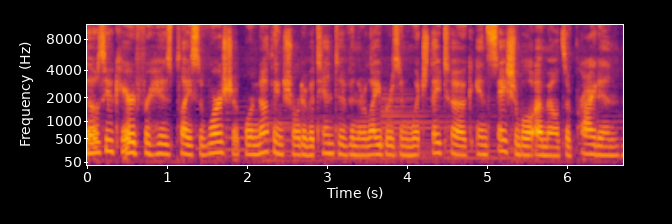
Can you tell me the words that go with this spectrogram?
Those who cared for his place of worship were nothing short of attentive in their labors in which they took insatiable amounts of pride in.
